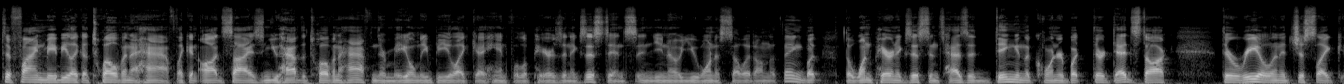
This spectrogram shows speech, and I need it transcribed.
to find maybe like a 12 and a half, like an odd size, and you have the 12 and a half, and there may only be like a handful of pairs in existence, and you know, you want to sell it on the thing, but the one pair in existence has a ding in the corner, but they're dead stock. They're real, and it's just like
